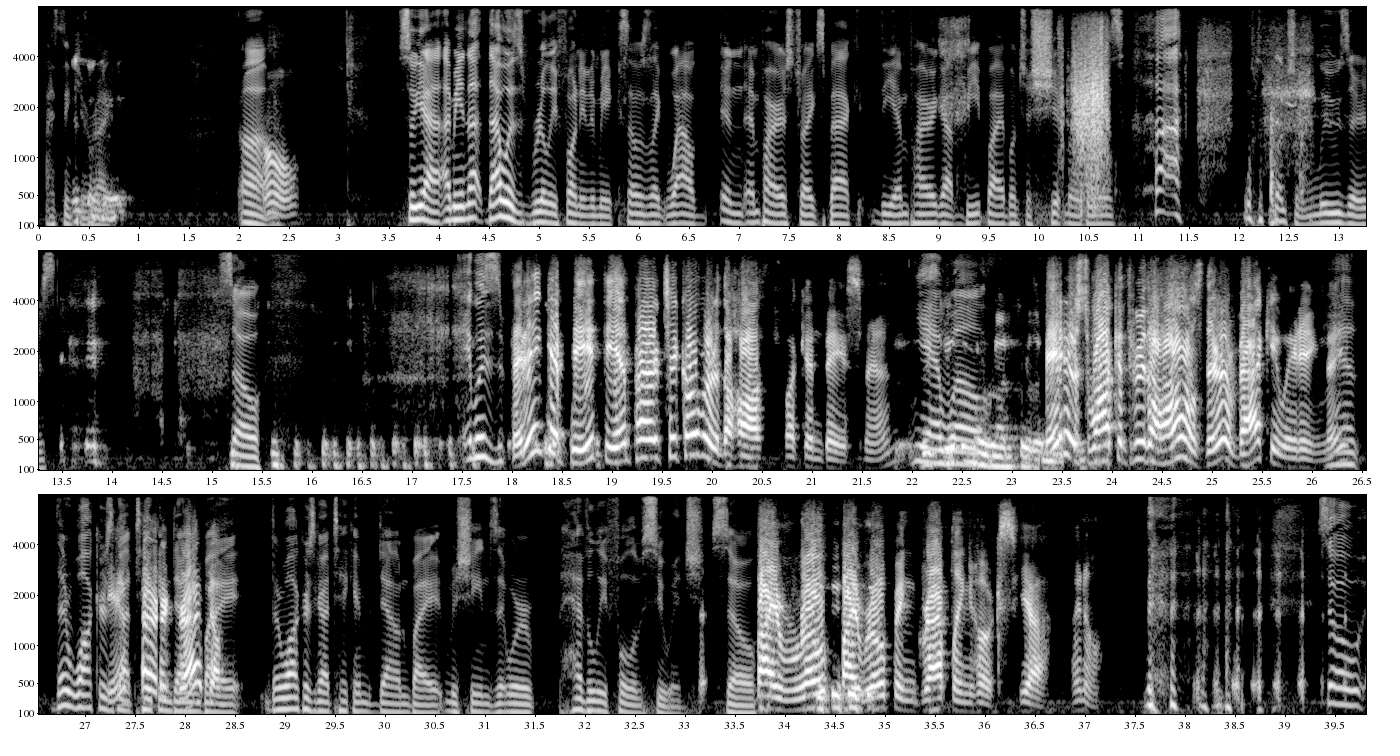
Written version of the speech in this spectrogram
I think It's you're right. Um, oh, So yeah, I mean that that was really funny to me because I was like, wow, in Empire Strikes Back, the Empire got beat by a bunch of shitmobiles. Ha! What a bunch of losers. So it was they didn't get beat. The Empire took over the Hoth fucking base, man. yeah, Give them a well, run for They're just walking through the halls. They're evacuating. They, yeah, their walkers the got Empire taken down grabbed by their walkers got taken down by machines that were heavily full of sewage. So by rope, by rope and grappling hooks. Yeah, I know. so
